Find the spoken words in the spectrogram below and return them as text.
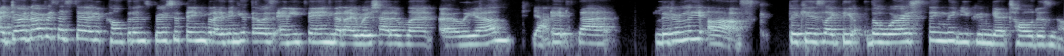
I don't know if it's necessarily like a confidence booster thing, but I think if there was anything that I wish I'd have learned earlier, yeah, it's that literally ask because like the the worst thing that you can get told is no.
